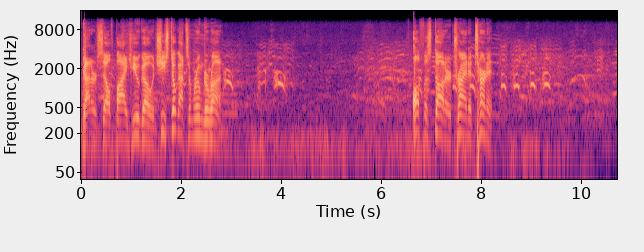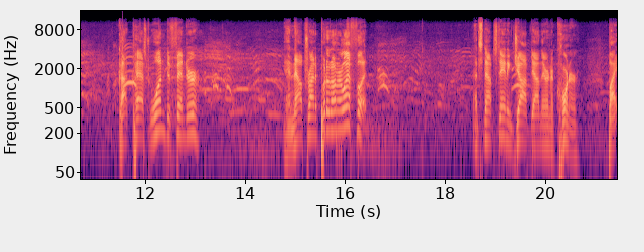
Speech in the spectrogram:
Got herself by Hugo, and she's still got some room to run. Office daughter trying to turn it. Got past one defender, and now trying to put it on her left foot. That's an outstanding job down there in the corner by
